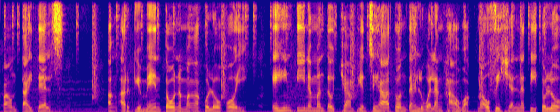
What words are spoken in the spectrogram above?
pound titles. Ang argumento ng mga kolokoy eh hindi naman daw champion si Hatton dahil walang hawak na official na titulo.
